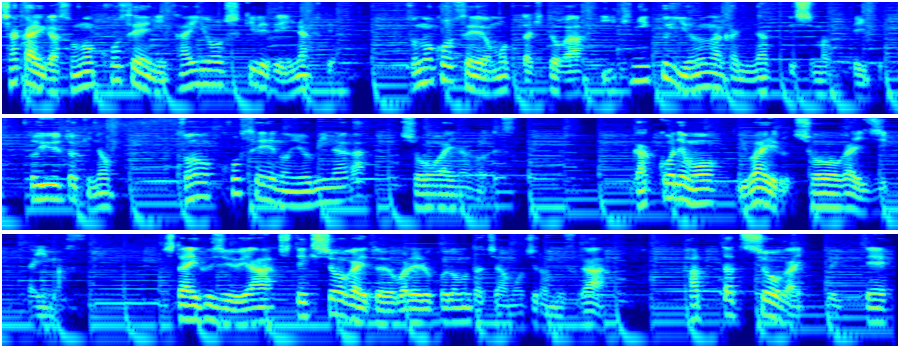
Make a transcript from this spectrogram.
社会がその個性に対応しきれていなくてその個性を持った人が生きにくい世の中になってしまっているという時のその個性の呼び名が障害なのです。学校でもいわゆる障害児がいます。肢体不自由や知的障害と呼ばれる子どもたちはもちろんですが発達障害といって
